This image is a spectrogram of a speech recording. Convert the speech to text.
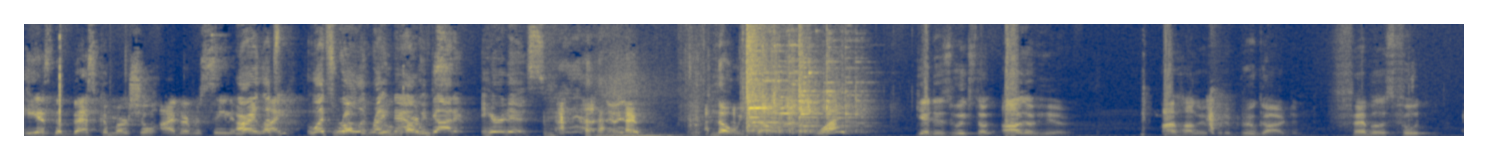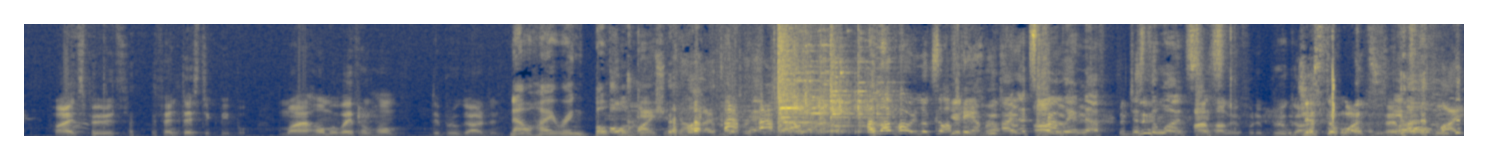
he has the best commercial I've ever seen in All my right, let's life. let's roll it right now. Gardens. We've got it. Here it is. No, we don't. What? Get this weak stock out of here. I'm hungry for the brew garden. Fabulous food, fine spirits, fantastic people. My home away from home, the brew garden. Now hiring both Oh my locations. God, I've never seen that I love how he looks off Get camera. weak All right, that's probably here. enough. Just the once. I'm It's- hungry for the brew garden. Just the once. Oh my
